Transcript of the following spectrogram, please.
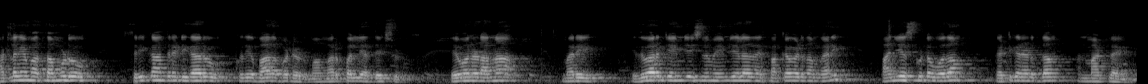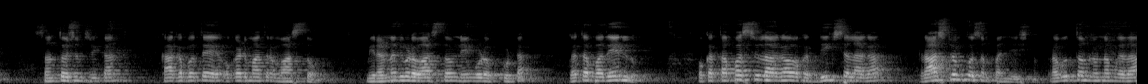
అట్లాగే మా తమ్ముడు శ్రీకాంత్ రెడ్డి గారు కొద్దిగా బాధపడ్డాడు మా మరపల్లి అధ్యక్షుడు. ఏమన్నాడు అన్న మరి ఇదివరకు ఏం చేసినాం ఏం చేయలేదని పక్క పెడదాం కానీ పని చేసుకుంటూ పోదాం గట్టిగా నడుద్దాం అని మాట్లాడండి సంతోషం శ్రీకాంత్. కాకపోతే ఒకటి మాత్రం వాస్తవం. మీరు అన్నది కూడా వాస్తవం నేను కూడా ఒప్పుకుంటా. గత పదేళ్ళు ఒక తపస్సులాగా ఒక దీక్షలాగా రాష్ట్రం కోసం పనిచేసినాం. ప్రభుత్వంలో ఉన్నాం కదా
